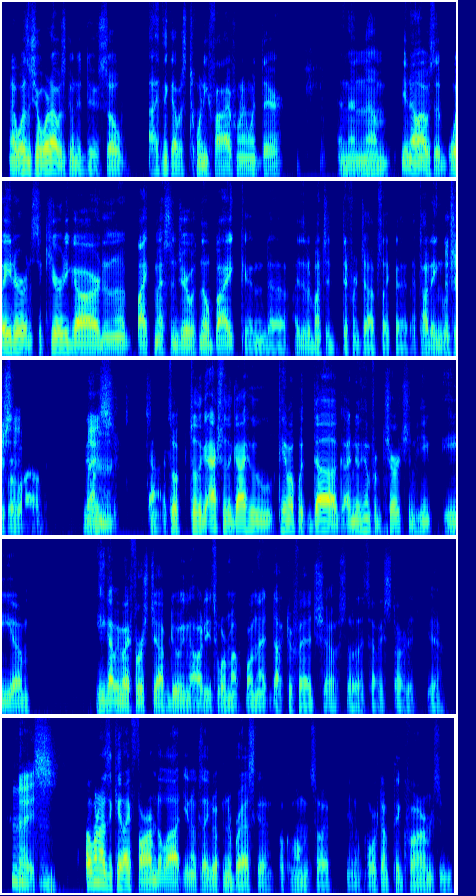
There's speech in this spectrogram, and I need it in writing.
and I wasn't sure what I was going to do. So I think I was 25 when I went there, and then um, you know, I was a waiter and a security guard and a bike messenger with no bike, and uh, I did a bunch of different jobs like that. I taught English for a while. Yeah. Nice. Yeah. So, so the actually the guy who came up with Doug, I knew him from church, and he he um he got me my first job doing the audience warm up on that Dr. Fad show. So that's how I started. Yeah. Hmm. Nice. Oh, when I was a kid, I farmed a lot, you know, because I grew up in Nebraska, Oklahoma. So I, you know, I worked on pig farms and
